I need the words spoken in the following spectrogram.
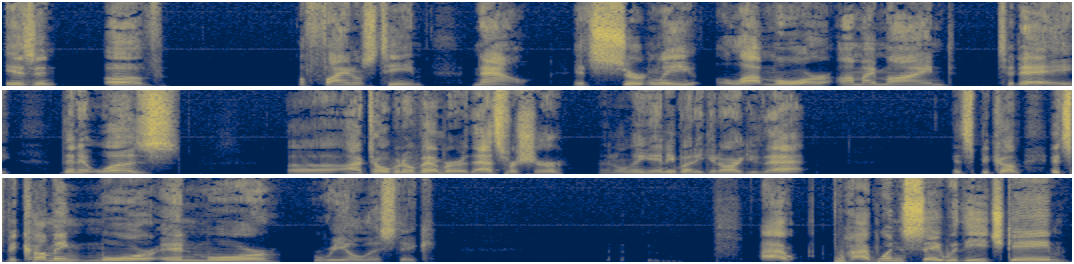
isn't of a finals team. Now, it's certainly a lot more on my mind today than it was uh, October, November. That's for sure. I don't think anybody could argue that. It's become it's becoming more and more realistic. I I wouldn't say with each game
